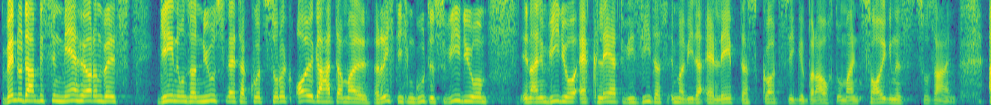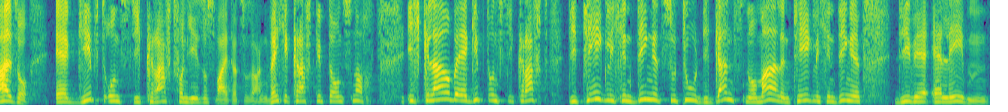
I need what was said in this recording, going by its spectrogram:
Wenn du da ein bisschen mehr hören willst, Geh in unser Newsletter kurz zurück. Olga hat da mal richtig ein gutes Video, in einem Video erklärt, wie sie das immer wieder erlebt, dass Gott sie gebraucht, um ein Zeugnis zu sein. Also, er gibt uns die Kraft von Jesus weiterzusagen. Welche Kraft gibt er uns noch? Ich glaube, er gibt uns die Kraft, die täglichen Dinge zu tun, die ganz normalen täglichen Dinge, die wir erleben.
